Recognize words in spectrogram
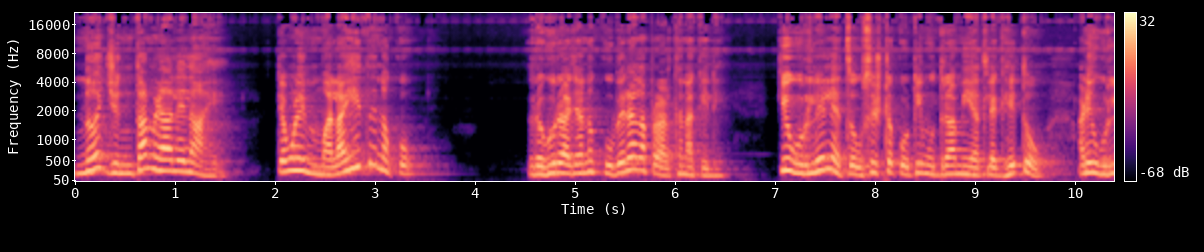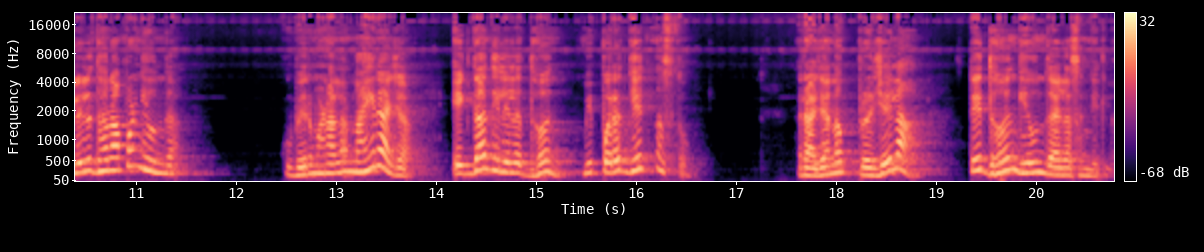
न जिंकता मिळालेलं आहे त्यामुळे मलाही ते नको. रघुराजानं कुबेराला प्रार्थना केली. की उरलेल्या चौसष्ट कोटी मुद्रा मी यातल्या घेतो आणि उरलेलं धन आपण घेऊन जा. कुबेर म्हणाला नाही राजा एकदा दिलेलं धन मी परत घेत नसतो. राजानं प्रजेला ते धन घेऊन जायला सांगितलं.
